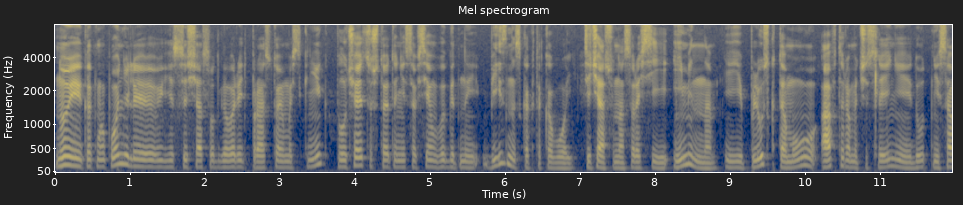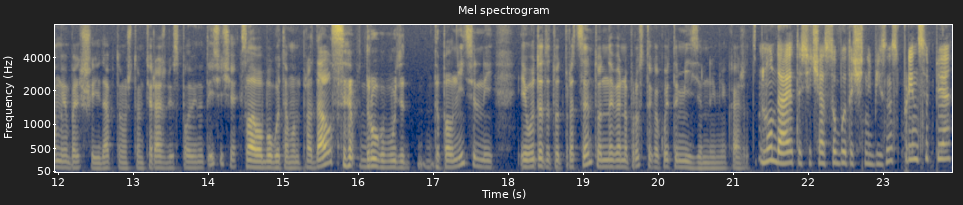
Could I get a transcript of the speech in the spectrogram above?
Ну и, как мы поняли, если сейчас вот говорить про стоимость книг, получается, что это не совсем выгодный бизнес как таковой. Сейчас у нас в России именно. И плюс к тому авторам отчисления идут не самые большие, да, потому что там тираж две с половиной тысячи. Слава богу, там он продался, вдруг будет дополнительный. И вот этот вот процент, он, наверное, просто какой-то мизерный, мне кажется. Ну да, это сейчас убыточный бизнес, в принципе.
